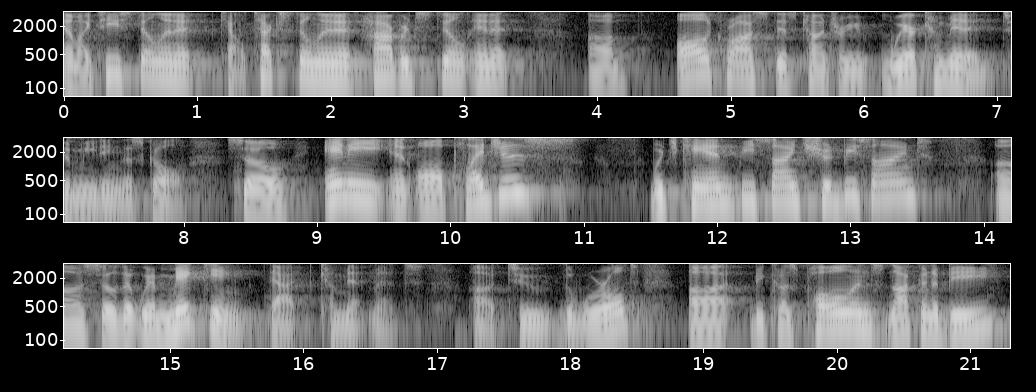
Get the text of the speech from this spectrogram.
MIT's still in it, Caltech's still in it, Harvard's still in it. Um, all across this country, we're committed to meeting this goal. So any and all pledges which can be signed should be signed uh, so that we're making that commitment uh, to the world uh, because Poland's not going to be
